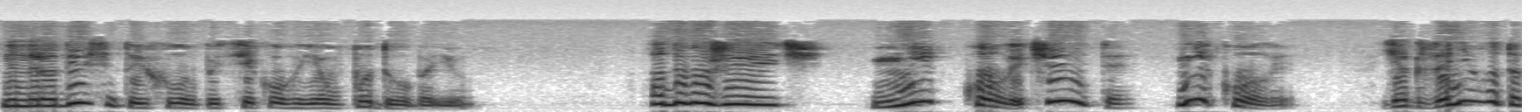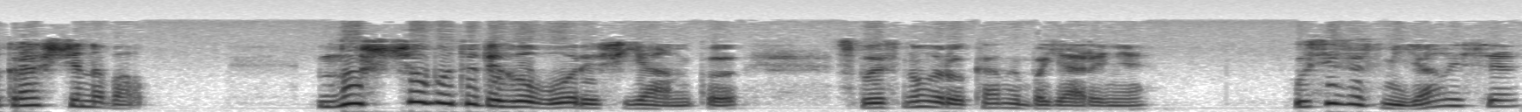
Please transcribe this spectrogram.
не народився той хлопець, якого я вподобаю. А Доможирич ніколи, чуєте? Ніколи. Як за нього, то краще навал. Ну, що бо ти говориш, Янко? сплеснула руками бояриня. Усі засміялися.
